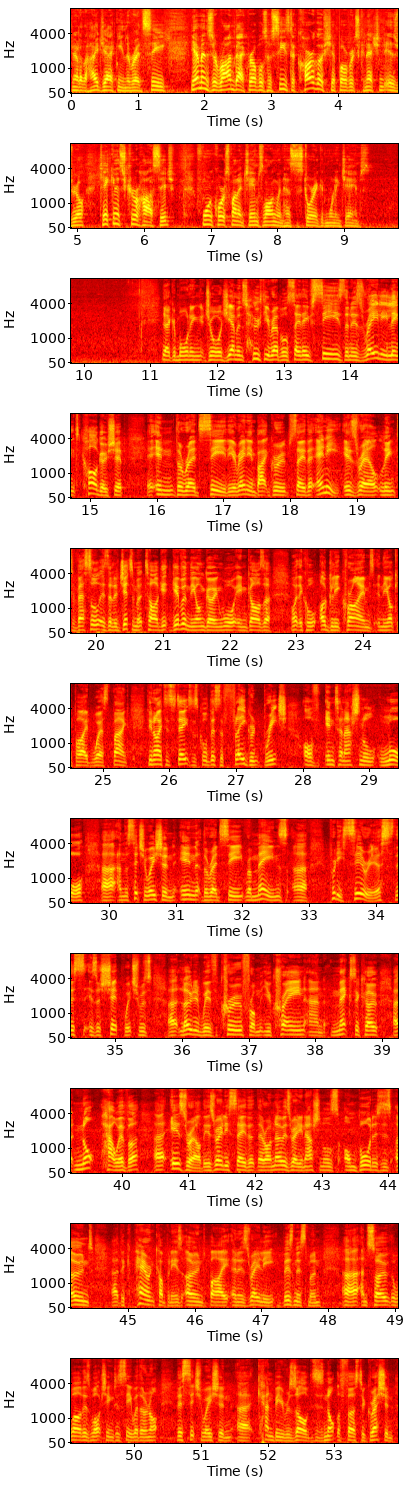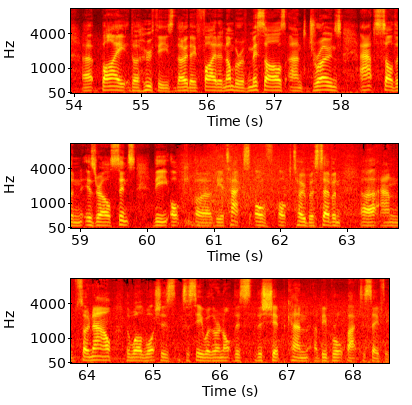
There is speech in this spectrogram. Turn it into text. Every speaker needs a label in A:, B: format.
A: Out of the hijacking in the Red Sea, Yemen's Iran-backed rebels have seized a cargo ship over its connection to Israel, taking its crew hostage. Foreign correspondent James Longman has the story. Good morning, James.
B: Yeah, good morning, George. Yemen's Houthi rebels say they've seized an Israeli linked cargo ship in the Red Sea. The Iranian backed group say that any Israel linked vessel is a legitimate target given the ongoing war in Gaza and what they call ugly crimes in the occupied West Bank. The United States has called this a flagrant breach of international law, uh, and the situation in the Red Sea remains. Uh, pretty serious. This is a ship which was uh, loaded with crew from Ukraine and Mexico, uh, not, however, uh, Israel. The Israelis say that there are no Israeli nationals on board. It is owned, uh, the parent company is owned by an Israeli businessman, uh, and so the world is watching to see whether or not this situation uh, can be resolved. This is not the first aggression by the Houthis, though. They've fired a number of missiles and drones at southern Israel since the, the attacks of October 7. Uh, and so now the world watches to see whether or not this, this ship can uh, be brought back to safety.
